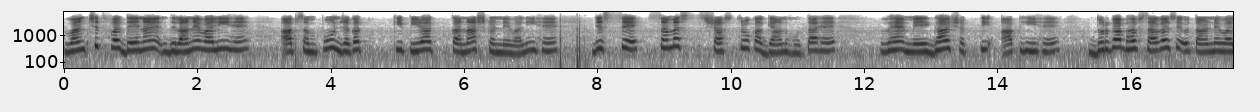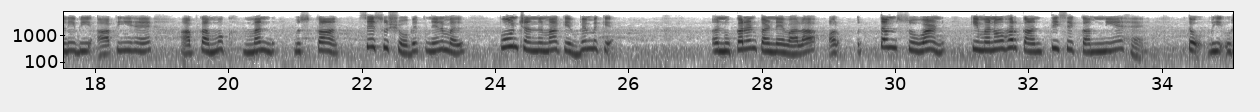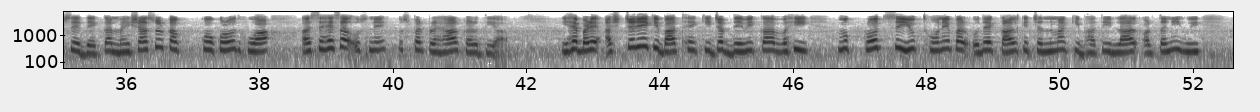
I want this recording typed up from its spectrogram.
वांछित फल देना, दिलाने वाली हैं। आप संपूर्ण जगत की पीड़ा का नाश करने वाली हैं, जिससे समस्त शास्त्रों का ज्ञान होता है। वह मेघा शक्ति आप ही हैं। दुर्गा भव सागर से उतारने वाली भी आप ही हैं। आपका मुख मंद, मुस्कान से सुशोभित, निर्मल, पूर्ण चंद्रमा के बिंब के अनुकरण करने वाला और उत्तम सुवर्ण की मनोहर कांति से कमनीय है। तो भी उसे देखकर महिषासुर का को क्रोध हुआ और सहसा उसने उस पर प्रहार कर दिया। यह बड़े आश्चर्य की बात है कि जब देवी का वही मुख क्रोध से युक्त होने पर उदय काल के चंद्रमा की भांति लाल और तनी हुई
